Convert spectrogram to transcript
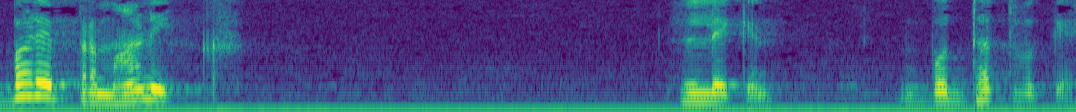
बड़े प्रमाणिक, लेकिन बुद्धत्व के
